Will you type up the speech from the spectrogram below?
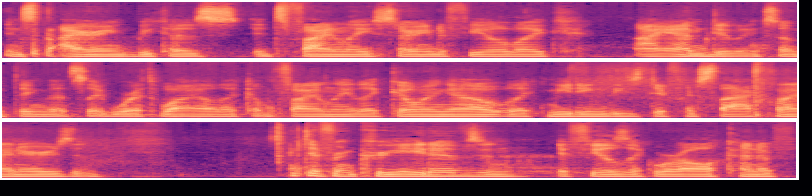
inspiring because it's finally starting to feel like I am doing something that's like worthwhile. Like I'm finally like going out, like meeting these different slackliners and different creatives and it feels like we're all kind of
